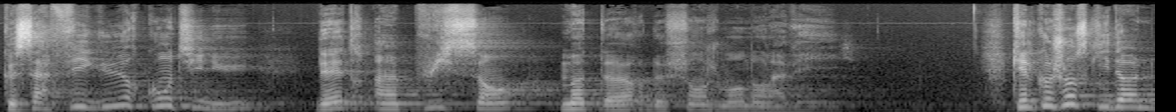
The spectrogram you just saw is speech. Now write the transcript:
que sa figure continue d'être un puissant moteur de changement dans la vie. Quelque chose qui donne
